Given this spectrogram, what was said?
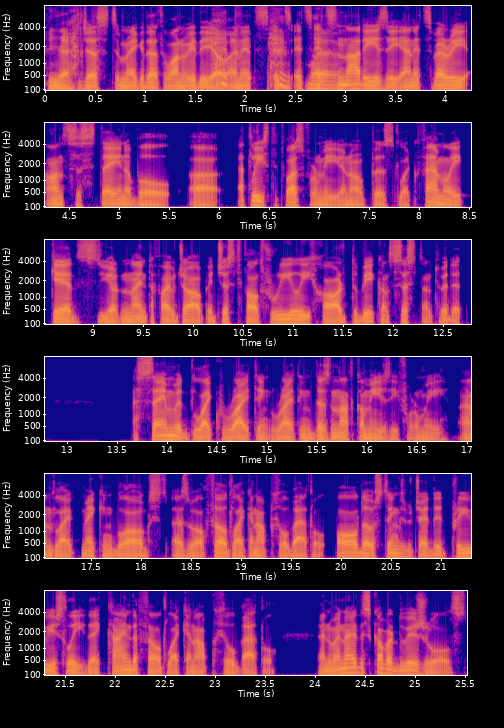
Yeah. just to make that one video and it's it's it's it's not easy and it's very unsustainable uh at least it was for me you know because like family kids your nine to five job it just felt really hard to be consistent with it same with like writing. Writing does not come easy for me, and like making blogs as well felt like an uphill battle. All those things which I did previously, they kind of felt like an uphill battle. And when I discovered visuals,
